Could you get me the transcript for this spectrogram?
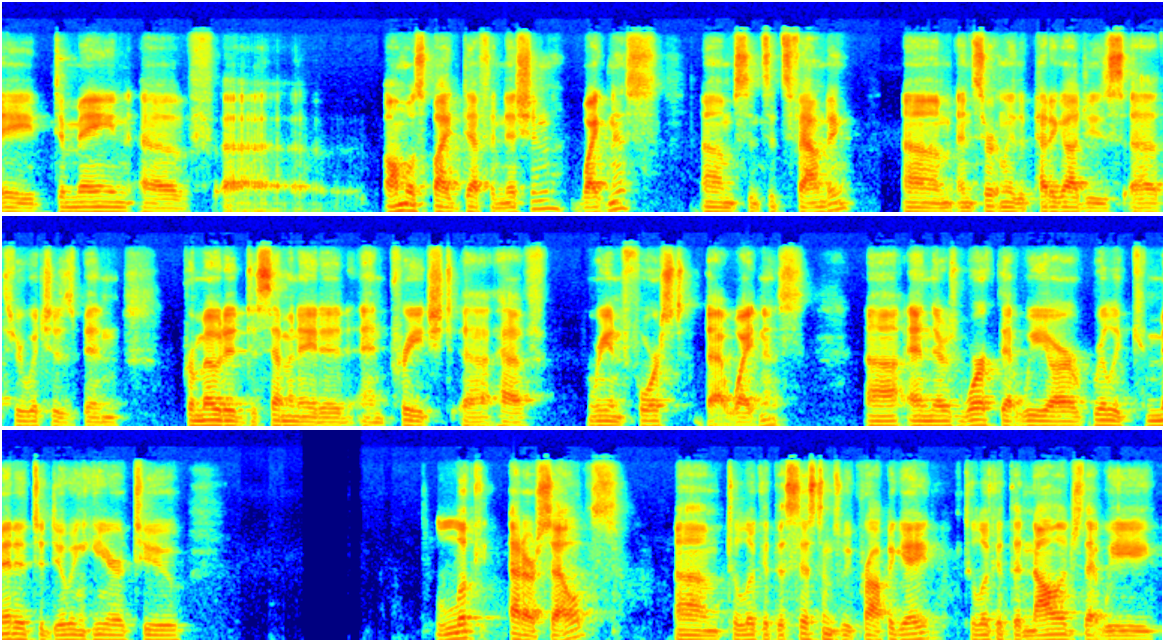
a domain of uh, almost by definition, whiteness um, since its founding um, and certainly the pedagogies uh, through which has been promoted, disseminated, and preached uh, have reinforced that whiteness. Uh, and there's work that we are really committed to doing here to look at ourselves, um, to look at the systems we propagate, to look at the knowledge that we,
